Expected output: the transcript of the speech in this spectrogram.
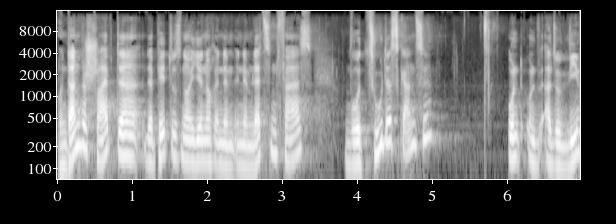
Und dann beschreibt der, der Petrus noch hier noch in dem, in dem letzten Vers, wozu das Ganze und, und also wie,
